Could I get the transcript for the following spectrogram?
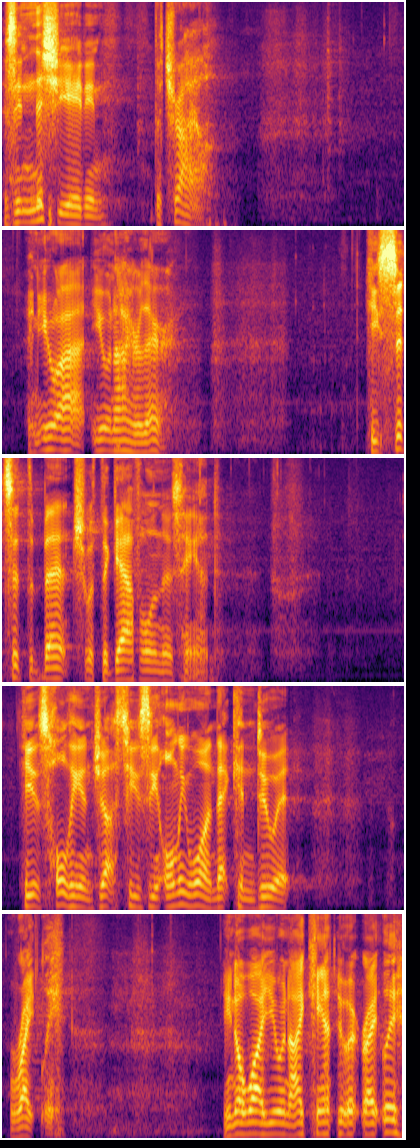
is initiating the trial. And you, uh, you and I are there. He sits at the bench with the gavel in his hand. He is holy and just. He's the only one that can do it rightly. You know why you and I can't do it rightly?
